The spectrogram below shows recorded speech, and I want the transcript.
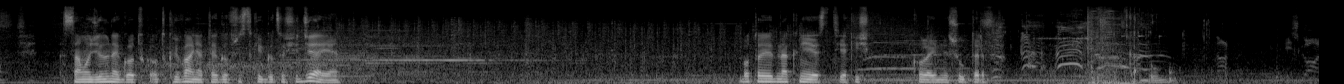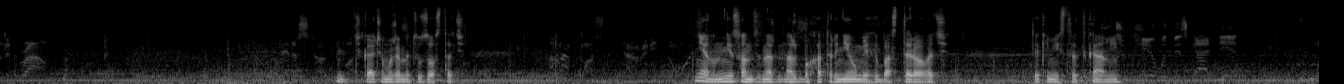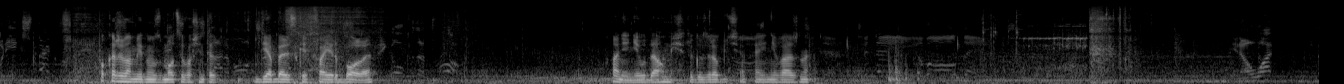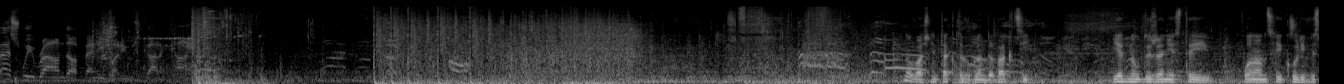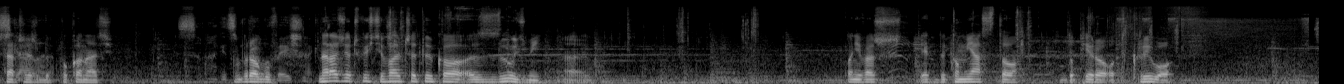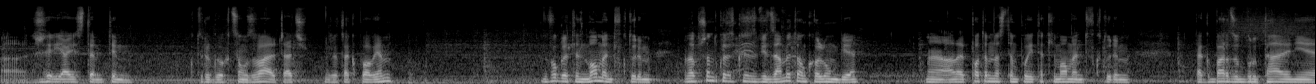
samodzielnego od odkrywania tego wszystkiego, co się dzieje. Bo to jednak nie jest jakiś kolejny shooter. Kabum. Hmm, ciekawe, czy możemy tu zostać. Nie no, nie sądzę, nasz, nasz bohater nie umie chyba sterować takimi statkami. Pokażę wam jedną z mocy, właśnie te diabelskie firebole. A nie, nie udało mi się tego zrobić, okej, nieważne. Właśnie, tak to wygląda w akcji. Jedno uderzenie z tej płonącej kuli wystarczy, żeby pokonać wrogów. Na razie oczywiście walczę tylko z ludźmi. e, Ponieważ jakby to miasto dopiero odkryło, e, że ja jestem tym, którego chcą zwalczać, że tak powiem. W ogóle ten moment, w którym no na początku tylko zwiedzamy tą Kolumbię, no, ale potem następuje taki moment, w którym tak bardzo brutalnie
